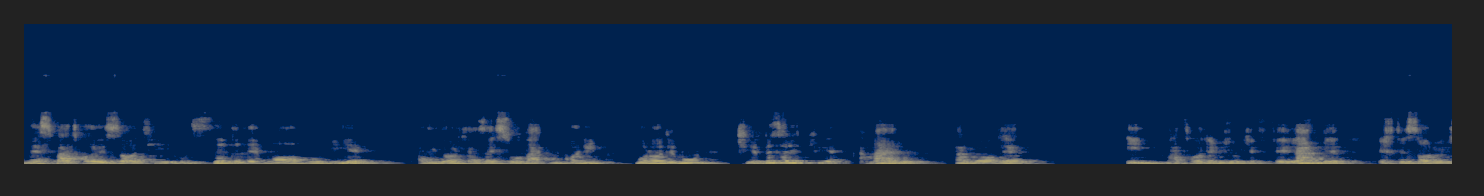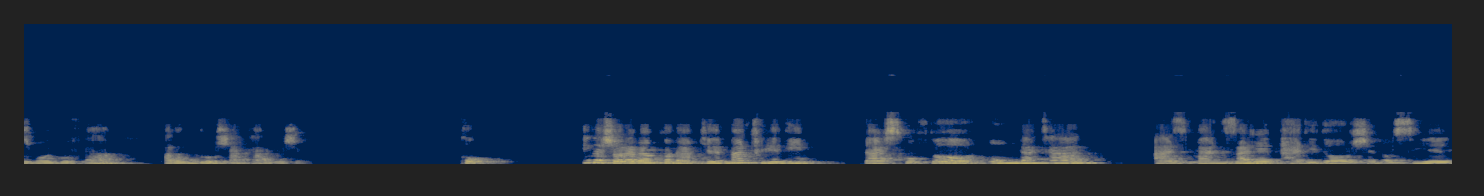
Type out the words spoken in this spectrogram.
نسبت های ذاتی اون سقل ماهوی پدیدار که ازش صحبت می‌کنیم مرادمون چیه؟ بذارید توی عمل در واقع این مطالبی رو که فعلا به اختصار و اجمال گفتم برامون روشنتر بشه. خب این اشاره هم کنم که من توی این درس گفتار عمدتا از منظر پدیدارشناسی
